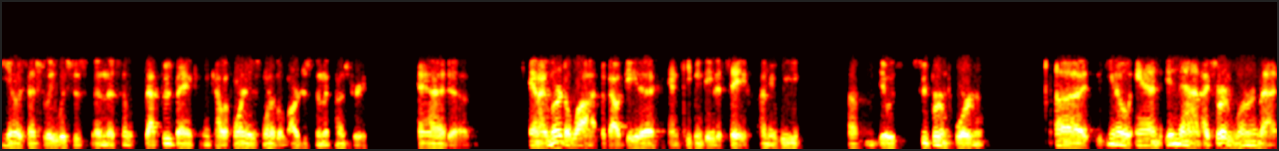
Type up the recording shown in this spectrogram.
you know, essentially, which is in this that food bank in California is one of the largest in the country, and uh, and I learned a lot about data and keeping data safe. I mean, we um, it was super important, uh, you know, and in that I sort of learned that,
